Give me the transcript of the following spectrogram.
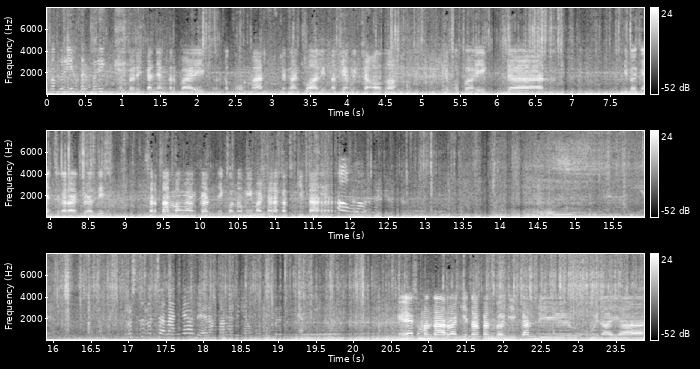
memberi yang terbaik. memberikan yang terbaik untuk umat dengan kualitas yang insya Allah cukup baik dan dibagikan secara gratis serta mengangkat ekonomi masyarakat sekitar Allah. seperti itu. Terus rencananya daerah mana yang mau dibagikan? Ini sementara kita akan bagikan di wilayah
